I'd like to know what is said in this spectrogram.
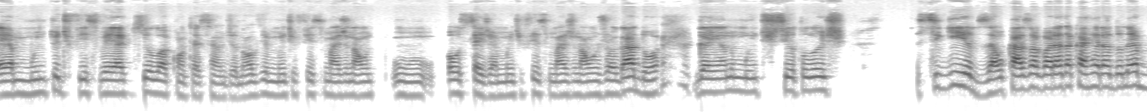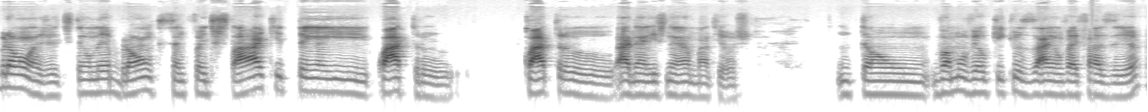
é muito difícil ver aquilo acontecendo de novo e muito difícil imaginar um, um ou seja, é muito difícil imaginar um jogador ganhando muitos títulos seguidos. É o caso agora da carreira do LeBron. A gente tem um LeBron que sempre foi destaque, tem aí quatro quatro anéis, né, Matheus? Então, vamos ver o que, que o Zion vai fazer.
